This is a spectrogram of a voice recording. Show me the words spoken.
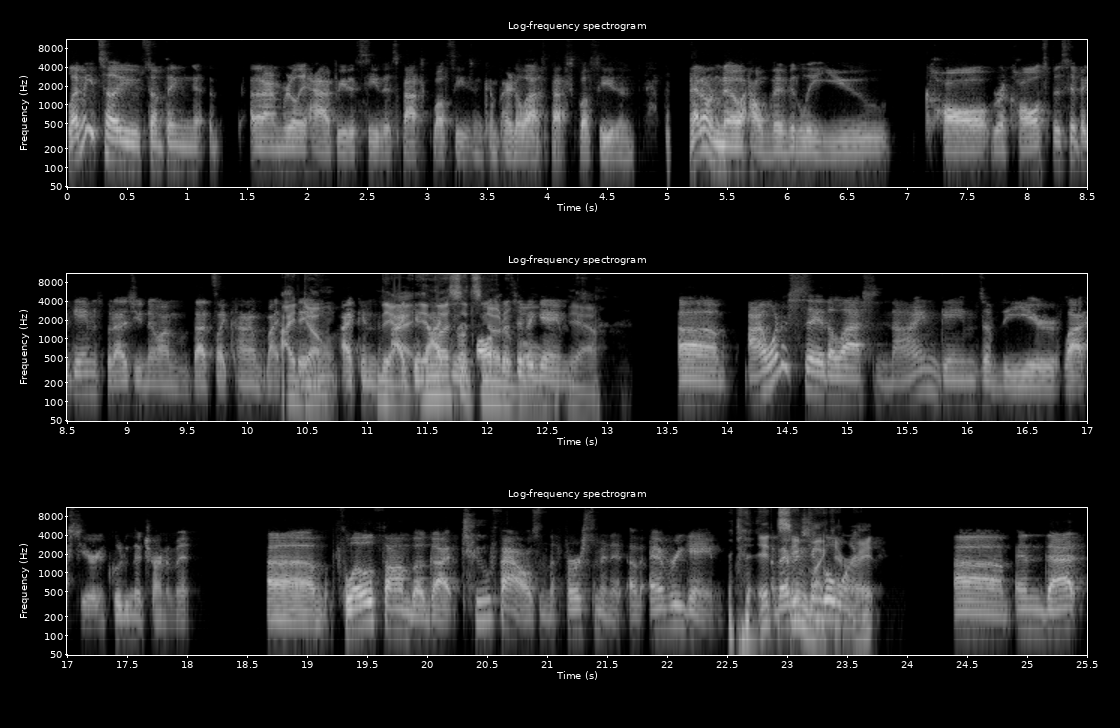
let me tell you something that I'm really happy to see this basketball season compared to last basketball season. I don't know how vividly you call recall specific games, but as you know, I'm that's like kind of my I thing. don't. I can yeah, I can, unless I can it's recall notable. specific games. Yeah, Um, I want to say the last nine games of the year last year, including the tournament, um, Flo Thamba got two fouls in the first minute of every game. it Of every seemed like it, one. right? Um, and that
